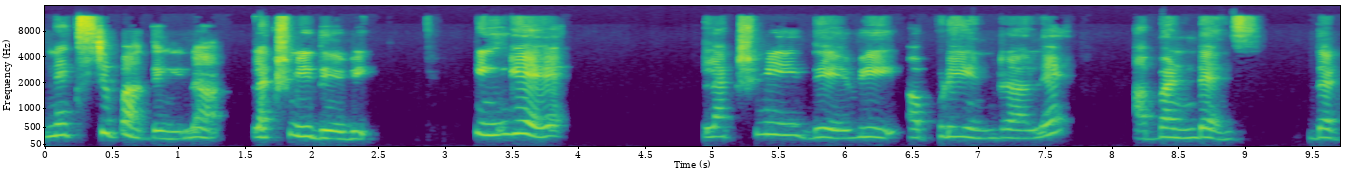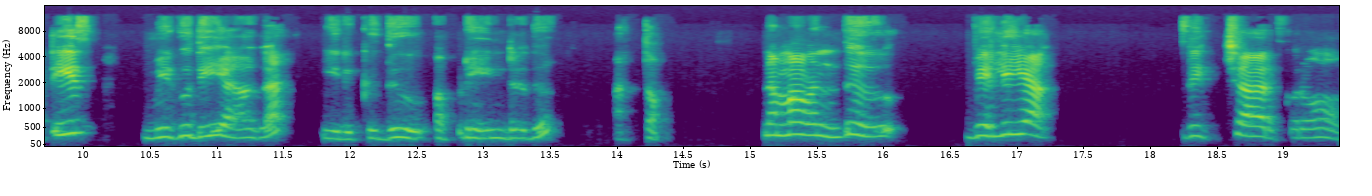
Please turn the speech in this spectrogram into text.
நெக்ஸ்ட் பாத்தீங்கன்னா லக்ஷ்மி தேவி இங்கே லக்ஷ்மி தேவி அப்படி என்றாலே அபண்டன்ஸ் தட் இஸ் மிகுதியாக இருக்குது அப்படின்றது அர்த்தம். நம்ம வந்து வெளியா ரிச்சா இருக்கிறோம்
